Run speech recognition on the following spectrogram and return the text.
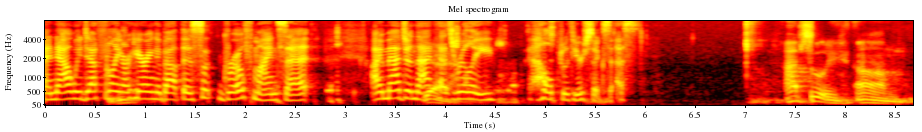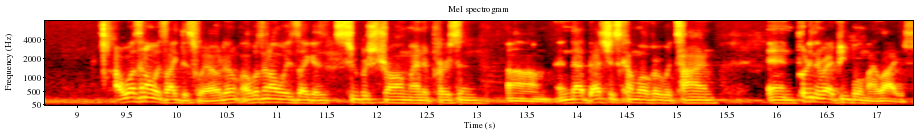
and now we definitely are hearing about this growth mindset. I imagine that Yeah. has really helped with your success. Absolutely. Um, I wasn't always like this way. I, I wasn't always like a super strong-minded person, um, and that that's just come over with time and putting the right people in my life.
